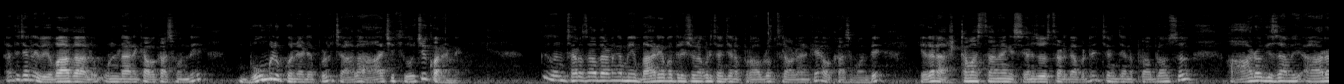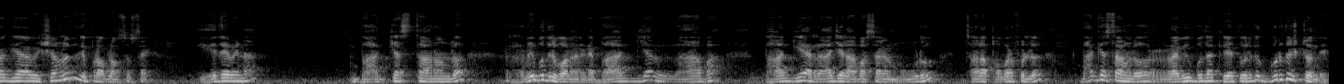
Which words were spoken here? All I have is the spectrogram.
లేకపోతే చిన్న వివాదాలు ఉండడానికి అవకాశం ఉంది. భూములు కొనేటప్పుడు చాలా ఆచితూచి కొనండి. సర్వసాధారణంగా మీ భార్యాభర్తల విషయంలో కూడా చిన్న చిన్న ప్రాబ్లమ్స్ రావడానికి అవకాశం ఉంది. ఏదైనా అష్టమ స్థానానికి శని చూస్తాడు కాబట్టి చిన్న చిన్న ప్రాబ్లమ్స్ ఆరోగ్య ఆరోగ్య విషయంలో మీకు ప్రాబ్లమ్స్ వస్తాయి. ఏదేమైనా భాగ్యస్థానంలో రవి బుద్ధులు బాగున్నారండి భాగ్య లాభ భాగ్య రాజ్య లాభస్థానం మూడు చాలా పవర్ఫుల్ భాగ్యస్థానంలో రవి బుధ కేతువులకు గురుదృష్టి ఉంది.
